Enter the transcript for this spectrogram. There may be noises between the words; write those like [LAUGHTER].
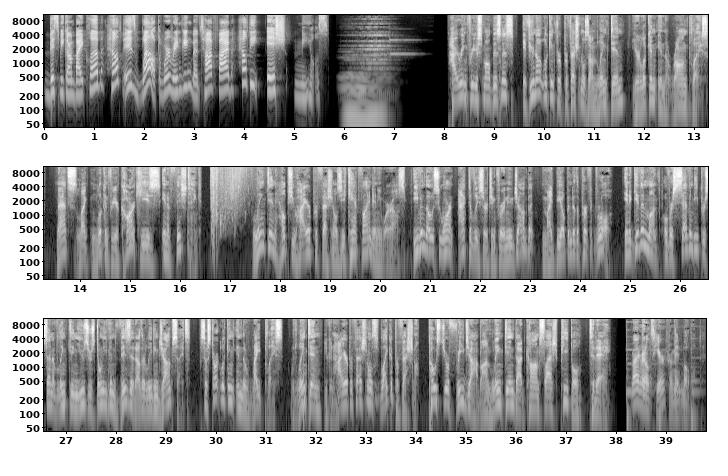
This week on Bite Club, health is wealth. We're ranking the top five healthy ish meals. Hiring for your small business? If you're not looking for professionals on LinkedIn, you're looking in the wrong place. That's like looking for your car keys in a fish tank. LinkedIn helps you hire professionals you can't find anywhere else, even those who aren't actively searching for a new job but might be open to the perfect role. In a given month, over 70% of LinkedIn users don't even visit other leading job sites. So start looking in the right place. With LinkedIn, you can hire professionals like a professional. Post your free job on linkedin.com slash people today. Ryan Reynolds here from Mint Mobile.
